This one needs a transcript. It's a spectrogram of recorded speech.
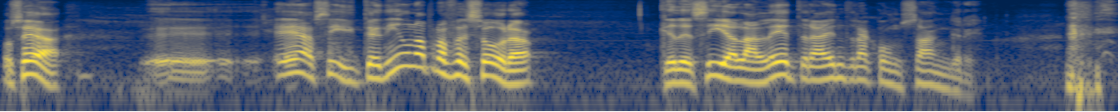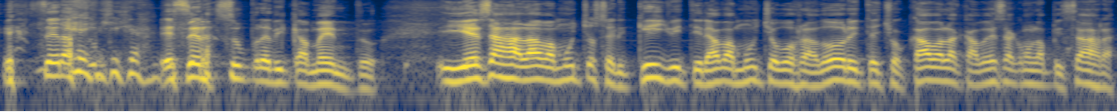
O sea, eh, es así. Tenía una profesora que decía, la letra entra con sangre. ese, era su, ese, era su, predicamento. Y esa jalaba mucho cerquillo y tiraba mucho borrador y te chocaba la cabeza con la pizarra.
